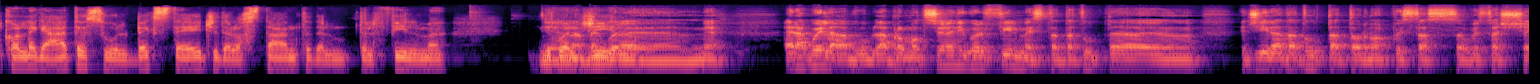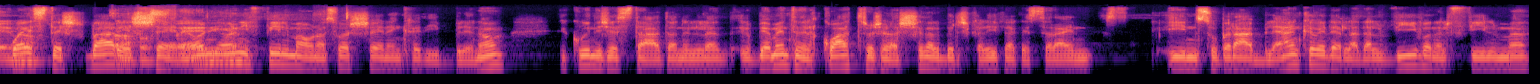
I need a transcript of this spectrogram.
collegate sul backstage dello stunt del, del film di quel Vabbè, giro. quelle- era quella la, la promozione di quel film è stata tutta è girata tutta attorno a questa, questa scena Queste varie scene, ogni, ogni film ha una sua scena incredibile, no? E quindi c'è stata, nel- ovviamente nel 4 c'è la scena del Burj Khalifa che sarà in- insuperabile, anche vederla dal vivo nel film,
